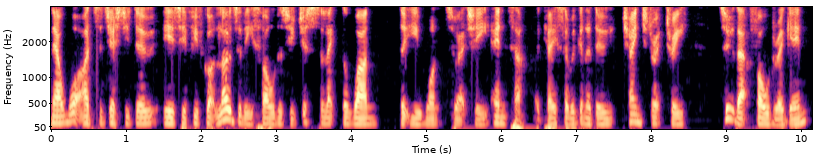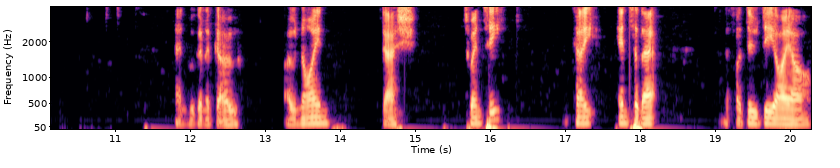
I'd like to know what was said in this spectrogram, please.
Now what I'd suggest you do is if you've got loads of these folders you just select the one that you want to actually enter okay so we're going to do change directory to that folder again and we're going to go 09 20 okay enter that if I do dir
